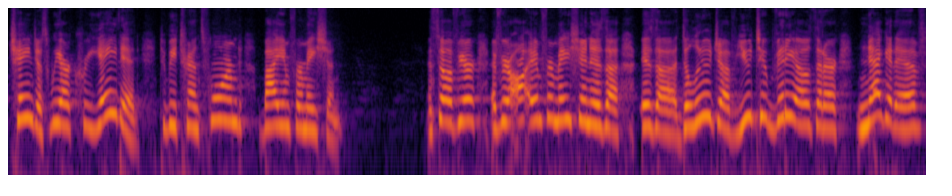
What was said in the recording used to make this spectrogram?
change us. We are created to be transformed by information. And so if your if your information is a is a deluge of YouTube videos that are negative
